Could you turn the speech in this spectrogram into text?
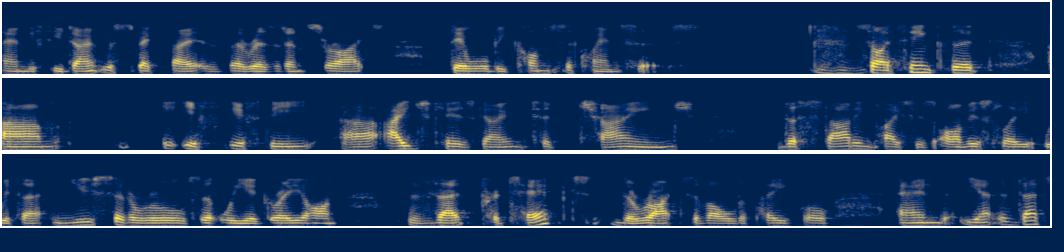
And if you don't respect the, the residents' rights, there will be consequences. Mm-hmm. So I think that um, if if the uh, aged care is going to change, the starting place is obviously with a new set of rules that we agree on that protect the rights of older people. And yeah, that's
